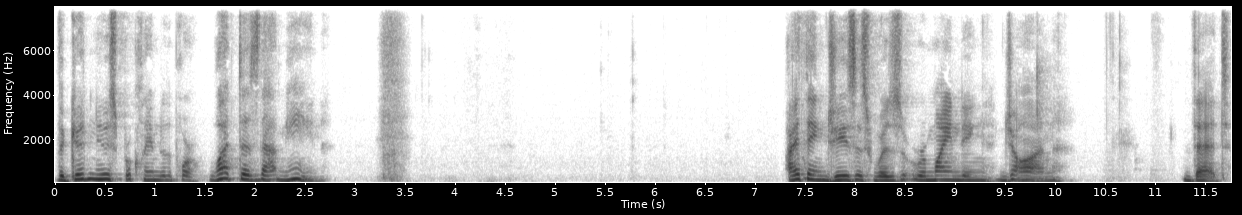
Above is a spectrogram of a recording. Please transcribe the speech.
the good news proclaimed to the poor. What does that mean? I think Jesus was reminding John that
